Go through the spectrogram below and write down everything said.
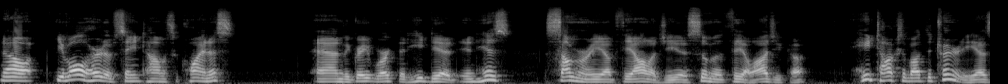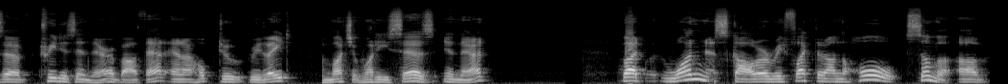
Now, you've all heard of St. Thomas Aquinas and the great work that he did. In his summary of theology, Summa Theologica, he talks about the Trinity. He has a treatise in there about that, and I hope to relate much of what he says in that. But one scholar reflected on the whole summa of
